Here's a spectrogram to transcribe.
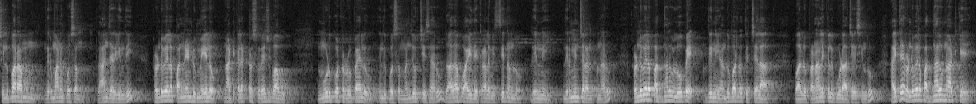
శిల్పారామం నిర్మాణం కోసం ప్లాన్ జరిగింది. రెండు వేల పన్నెండు మేలో నాటి కలెక్టర్ సురేష్ బాబు మూడు కోట్ల రూపాయలు ఇందుకోసం మంజూరు చేశారు. దాదాపు ఐదు ఎకరాల విస్తీర్ణంలో దీన్ని నిర్మించాలనుకున్నారు. రెండు వేల పద్నాలుగు లోపే దీన్ని అందుబాటులో తెచ్చేలా వాళ్ళు ప్రణాళికలు కూడా చేసిండ్రు. అయితే రెండు వేల పద్నాలుగు నాటికే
